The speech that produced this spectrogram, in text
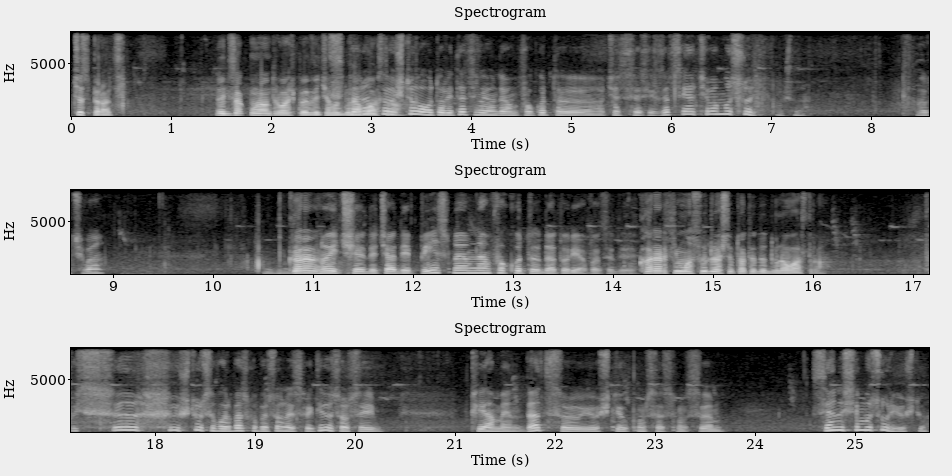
Ce sperați? Exact cum l-am întrebat și pe vecinul Sperăm dumneavoastră. că, știu, autoritățile unde am făcut uh, aceste sesizări să ia ceva măsuri. Nu știu. Altceva? Care- De noi ce, de ce a depins, noi am- ne-am făcut uh, datoria față de... Care ar fi măsurile așteptate de dumneavoastră? Păi să, eu știu, să vorbească cu persoana respectivă sau să-i fie amendat, să, eu știu, cum să spun, să, să ia niște măsuri, eu știu.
